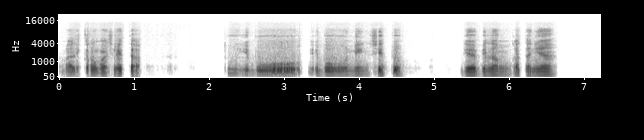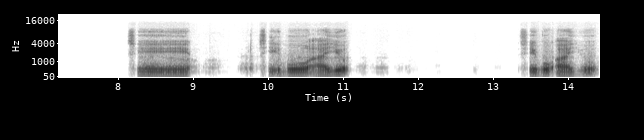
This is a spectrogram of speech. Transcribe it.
balik ke rumah cerita tuh ibu ibu Ningsi tuh dia bilang katanya si si ibu Ayu si ibu Ayu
